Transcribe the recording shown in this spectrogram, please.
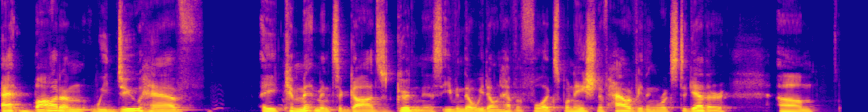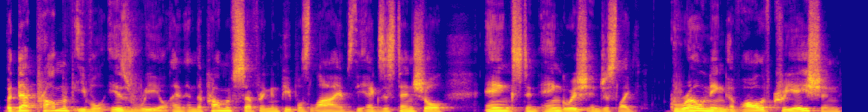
At bottom, we do have a commitment to God's goodness, even though we don't have a full explanation of how everything works together. Um, but that problem of evil is real. And, and the problem of suffering in people's lives, the existential angst and anguish and just like groaning of all of creation,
